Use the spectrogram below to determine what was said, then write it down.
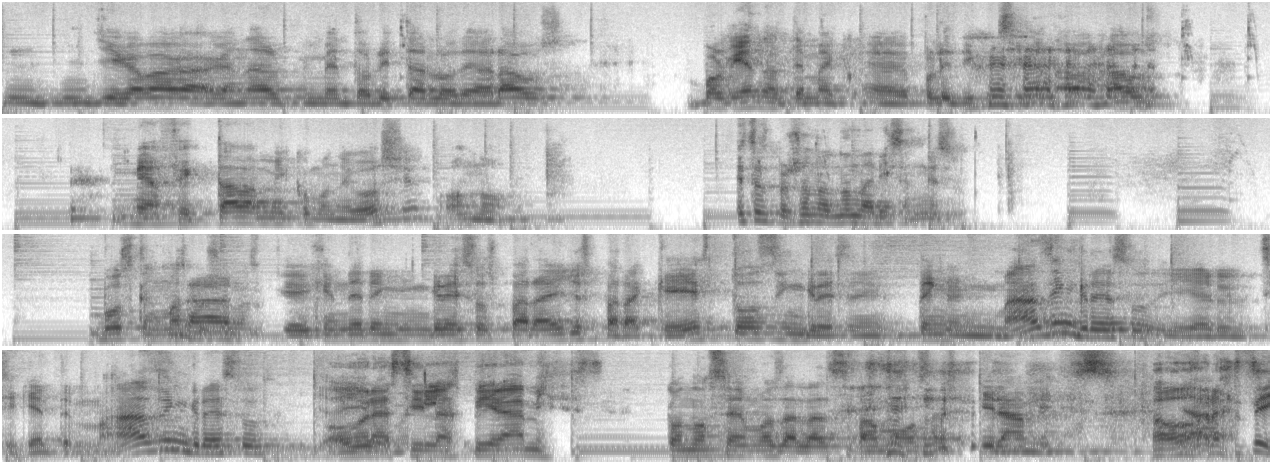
mm, llegaba a ganar, me invento ahorita lo de Arauz, volviendo al tema eh, político, si ganaba Arauz, ¿me afectaba a mí como negocio o no? Estas personas no analizan eso. Buscan más Claro. personas que generen ingresos para ellos para que estos ingresen, tengan más ingresos y el siguiente más ingresos. Ahora sí, las pirámides. Conocemos a las famosas pirámides. Ahora ¿ya? sí.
